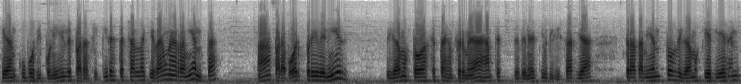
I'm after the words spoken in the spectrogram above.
que quedan cupos disponibles para asistir a esta charla que da una herramienta ¿ah? para poder prevenir digamos todas estas enfermedades antes de tener que utilizar ya tratamientos digamos que tienen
